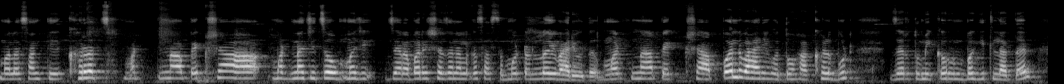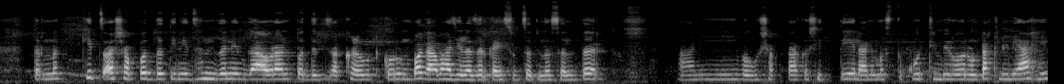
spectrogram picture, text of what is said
मला सांगते खरंच मटणापेक्षा मटणाची चव म्हणजे जरा बऱ्याचशा जणाला कसं असतं मटण लय भारी होतं. मटणापेक्षा पण भारी होतो हा खळबूट. जर तुम्ही करून बघितला तर तर नक्कीच अशा पद्धतीने झणझणीत गावरान पद्धतीचा खळबूट करून बघा. भाजीला जर काही सुचत नसेल तर. आणि बघू शकता कशी तेल आणि मस्त कोथिंबीर वरून टाकलेली आहे.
